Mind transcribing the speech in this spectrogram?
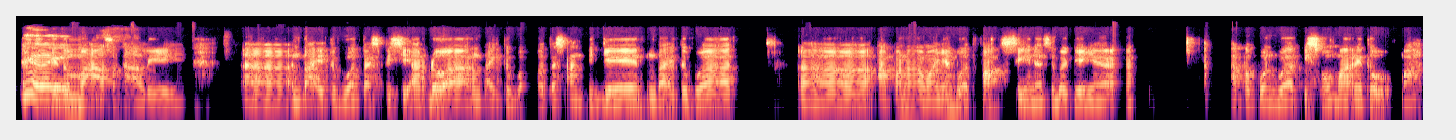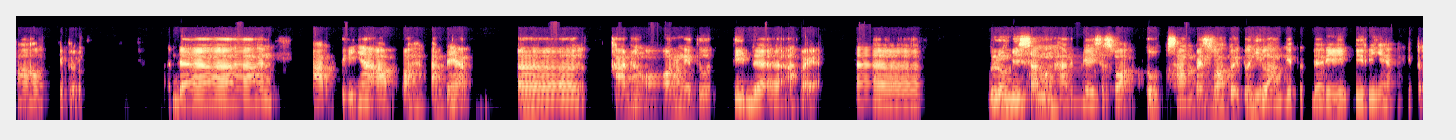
Itu mahal sekali. Uh, entah itu buat tes PCR doang entah itu buat tes antigen entah itu buat uh, apa namanya buat vaksin dan sebagainya ataupun buat isoman itu mahal gitu. Dan artinya apa? Artinya uh, kadang orang itu tidak apa ya uh, belum bisa menghargai sesuatu sampai sesuatu itu hilang gitu dari dirinya gitu.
